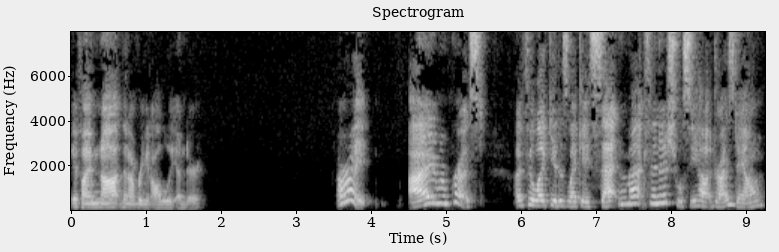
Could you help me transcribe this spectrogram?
If I'm not, then I'll bring it all the way under. All right, I am impressed. I feel like it is like a satin matte finish. We'll see how it dries down.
